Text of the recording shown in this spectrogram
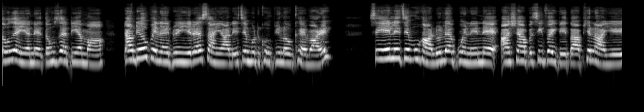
30ရက်နဲ့31ရက်မှာတောင်တရုတ်ပင်လယ်တွင်ရေတပ်ဆိုင်ရာလေ့ကျင့်မှုတစ်ခုပြုလုပ်ခဲ့ပါတယ်။စီးရေးလေ့ကျင့်မှုဟာလွတ်လပ်ပွင့်လင်းတဲ့အာရှပစိဖိတ်ဒေသဖြစ်လာရေး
